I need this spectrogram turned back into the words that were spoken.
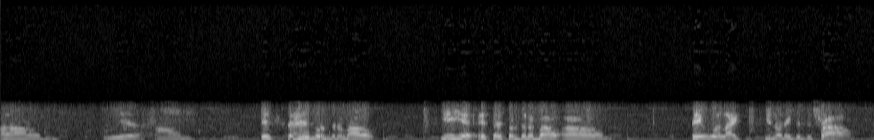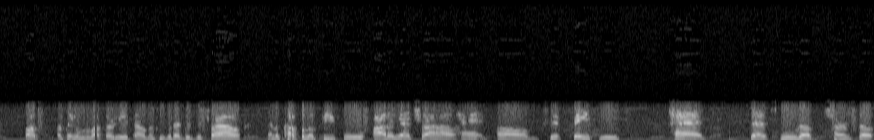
Um, yeah. Um, it said something about. Yeah, yeah. It said something about. Um, they were like, you know, they did the trial. About, I think it was about thirty-eight thousand people that did the trial, and a couple of people out of that trial had um their faces had that screwed up, turned up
